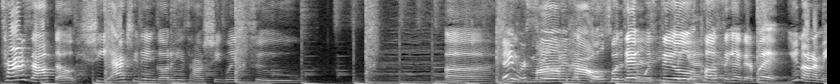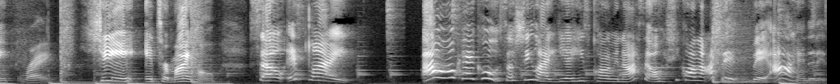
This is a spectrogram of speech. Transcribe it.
Turns out though, she actually didn't go to his house. She went to uh They were still mom house, but they were still together. close together. But you know what I mean. Right. She ain't enter my home, so it's like, oh okay, cool. So she like, yeah, he's calling me now. I said, oh, she calling. I said, bet I'll handle this.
